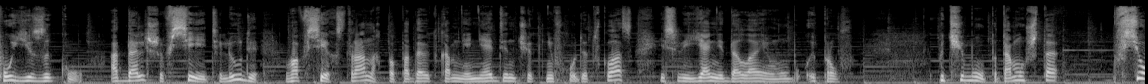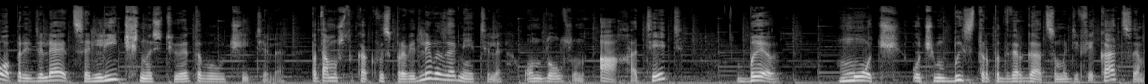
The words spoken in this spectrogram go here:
по языку. А дальше все эти люди во всех странах попадают ко мне. Ни один человек не входит в класс, если я не дала ему и пруф. Почему? Потому что все определяется личностью этого учителя. Потому что, как вы справедливо заметили, он должен а. хотеть, б. мочь очень быстро подвергаться модификациям,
